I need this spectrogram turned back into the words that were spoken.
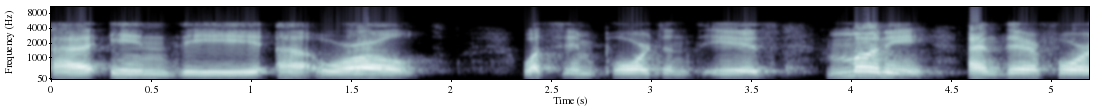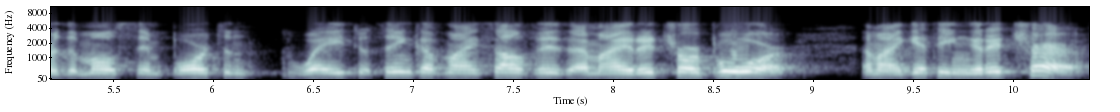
uh, in the uh, world. What's important is money, and therefore the most important way to think of myself is am I rich or poor? Am I getting richer?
